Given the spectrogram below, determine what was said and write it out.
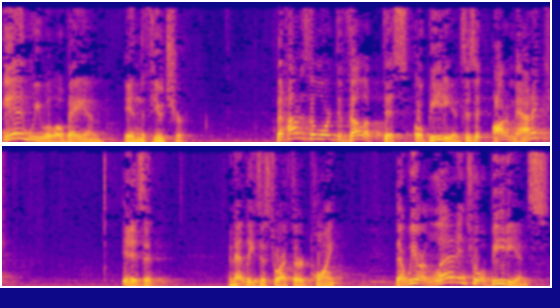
and we will obey Him in the future. But how does the Lord develop this obedience? Is it automatic? It isn't. And that leads us to our third point that we are led into obedience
